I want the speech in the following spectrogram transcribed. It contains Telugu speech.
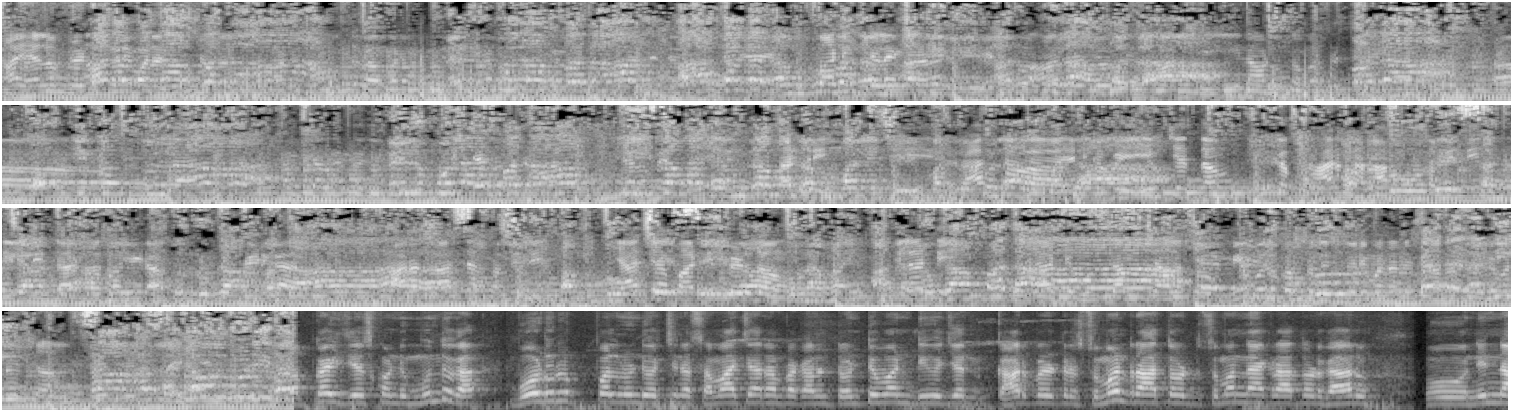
హాయ్ హలో ఫ్రెండ్స్ మన. ముందుగా మనం మార్నింగ్ తెలంగాణ ఈనాడు నమస్తే తండ్రి రాష్ట్ర ఎన్నికపై ఏం చేద్దాం? ఇక భారత రాష్ట్ర సమితి ఢిల్లీ భారత రాష్ట్ర సమితి జాతీయ పార్టీ పెడదాం. ఇలాంటి ఇలాంటి ముఖ్యాంశాలతో మీ ముందుకు సబ్స్క్రైబ్ చేసుకోండి. ముందుగా బోడులుప్పల్ నుండి వచ్చిన సమాచారం ప్రకారం twenty one division corporator Suman Rathod Suman Nayak Rathod గారు నిన్న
